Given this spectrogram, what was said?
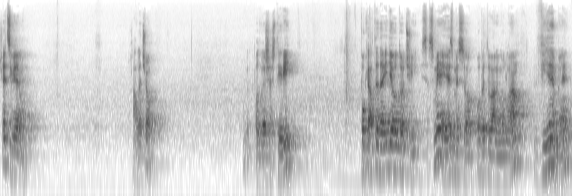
Všetci vieme. Ale čo? Od verša 4. Pokiaľ teda ide o to, či sa smie jesť meso obetované modlám, vieme,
